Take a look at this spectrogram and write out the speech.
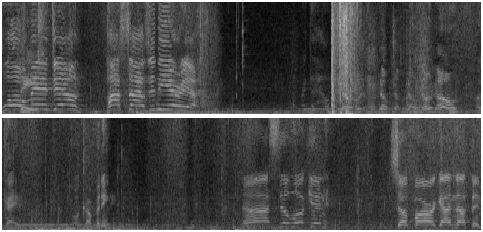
Whoa, man down! Hostiles in the area! Where the hell? No, no, no, no, no! Okay. You want company? Uh, still looking. So far, I got nothing.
